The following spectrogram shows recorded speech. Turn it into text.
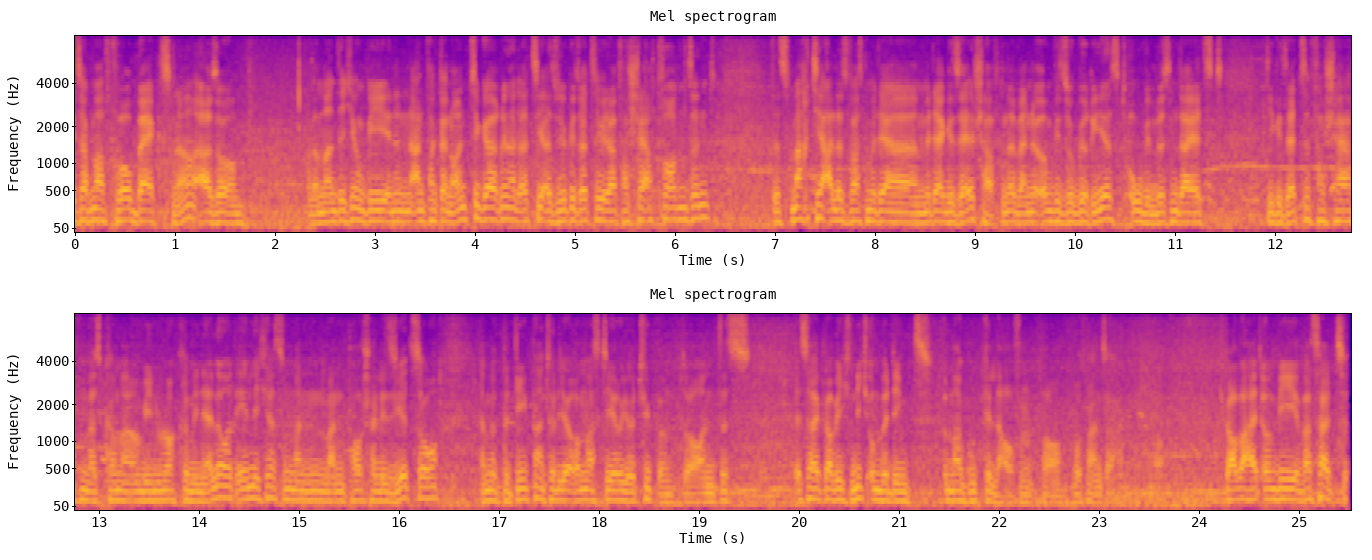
ich sag mal, Throwbacks. Ne? Also wenn man sich irgendwie in den Anfang der 90er erinnert, als die Asylgesetze wieder verschärft worden sind, das macht ja alles was mit der, mit der Gesellschaft. Ne? Wenn du irgendwie suggerierst, oh, wir müssen da jetzt die Gesetze verschärfen, das können wir irgendwie nur noch Kriminelle und ähnliches und man, man pauschalisiert so, damit bedient man natürlich auch immer Stereotype. So, und das ist halt, glaube ich, nicht unbedingt immer gut gelaufen, so, muss man sagen. So. Ich glaube halt irgendwie, was halt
